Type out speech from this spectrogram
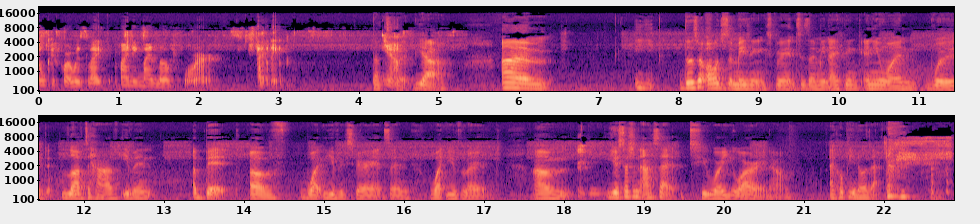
Oak Fort was like finding my love for styling. That's yeah. good. Yeah. Um, those are all just amazing experiences. I mean, I think anyone would love to have even a bit of what you've experienced and what you've learned. Um, mm-hmm. You're such an asset to where you are right now. I hope you know that.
